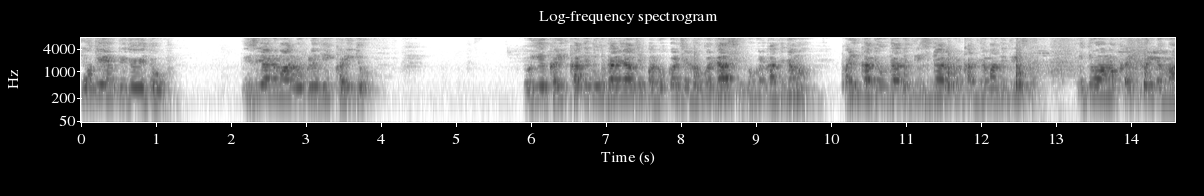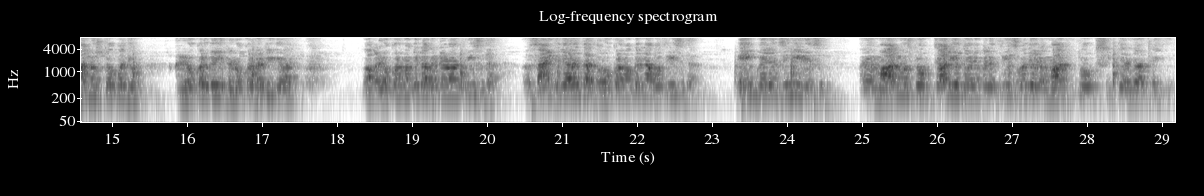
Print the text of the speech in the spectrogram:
ચોથી એન્ટ્રી જોઈએ તો ત્રીસ હજારનો માલ રોકડેથી ખરીદ્યો. તો એ ખરીદ ખાતે તો ઉધાર જ આવશે, પણ રોકડ છે, રોકડ જશે. રોકડ ખાતે જમા. ખરીદ ખાતે ઉધાર તો ત્રીસ હજાર, રોકડ ખાતે જમા તો ત્રીસ હજાર. એ તો આમાં ખરીદ કરીને માલનો સ્ટોક વધ્યો. અને રોકડ ગઈ એટલે રોકડ ઘટી કહેવાય તો આપણે રોકડમાં કેટલા ઘટાડવાના? ત્રીસ હજાર. સાઠ હજાર હતા તો રોકડમાં કરી નાખો ત્રીસ હજાર. બેંક બેલેન્સ એની રહેશે. અને માલનો સ્ટોક ચાલ્યો તો એને પેલે ત્રીસ વધ્યો એટલે માલ સ્ટોક સિત્તેર હજાર થઈ ગયો.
